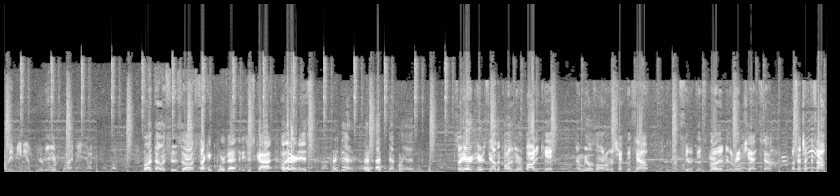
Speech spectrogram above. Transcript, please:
probably a medium. You're a medium? Probably medium. But that was his uh, second Corvette that he just got. Oh, there it is, right there. There's, that's definitely it. So here, here's the other car. They're doing a body kit and wheels on. We'll go check this out and see what this. No, they didn't do the rims yet. So let's go check this out.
